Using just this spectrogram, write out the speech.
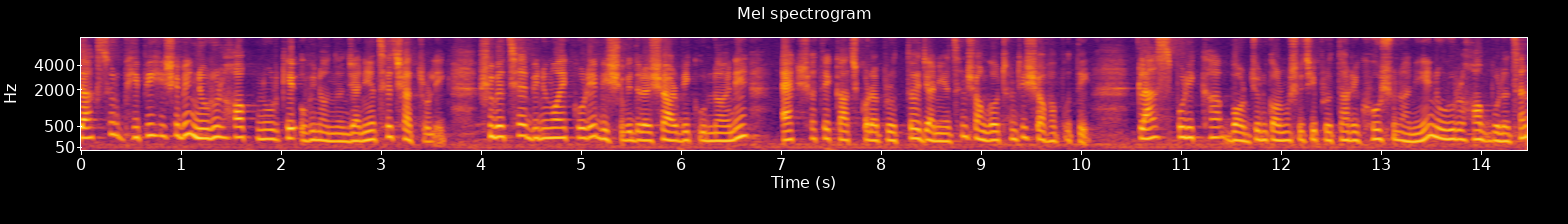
ডাকসুর ভিপি হিসেবে নুরুল হক নূরকে অভিনন্দন জানিয়েছে ছাত্রলীগ। শুভেচ্ছা বিনিময় করে বিশ্ববিদ্যালয়ের সার্বিক উন্নয়নে একসাথে কাজ করার প্রত্যয় জানিয়েছেন সংগঠনটির সভাপতি। ক্লাস পরীক্ষা, বর্জন কর্মসূচি প্রত্যাহারের ঘোষণা নিয়ে নুরুল হক বলেছেন,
